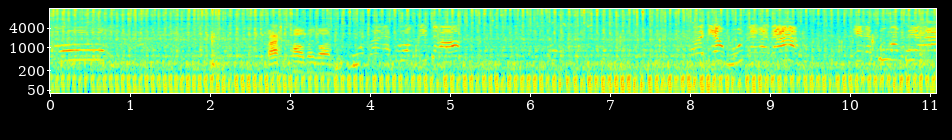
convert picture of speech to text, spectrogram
กุ้ง ไปเข้าไปก่อนหมุดมาช่วงที่จะออกเออเดี๋ยวหมุดเลยนะอีนะช่วงที่ฮะ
